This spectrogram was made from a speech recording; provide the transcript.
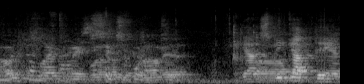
I would just like to make one other comment. You Gotta speak up, Dan.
